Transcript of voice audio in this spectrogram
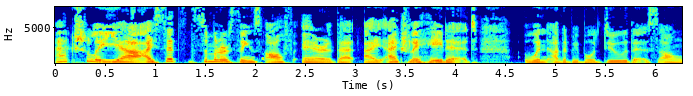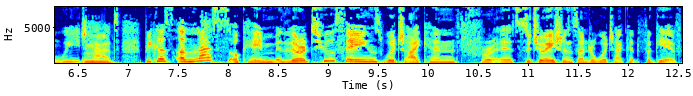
Actually, yeah, I said similar things off air that I actually hate it when other people do this on WeChat mm. because unless okay, there are two things which I can for uh, situations under which I could forgive.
